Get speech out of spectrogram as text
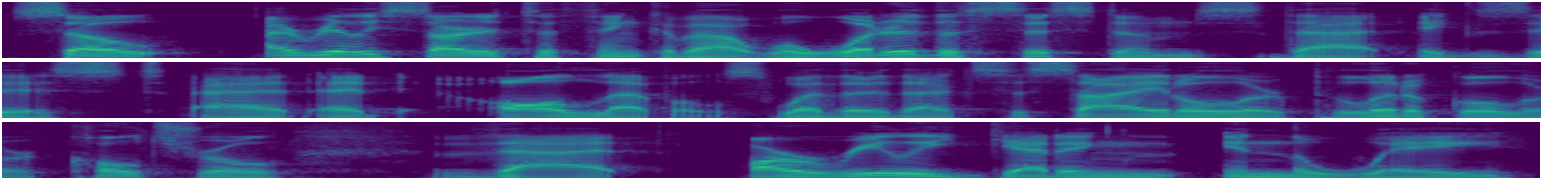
So I really started to think about, well, what are the systems that exist at, at all levels, whether that's societal or political or cultural, that are really getting in the way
